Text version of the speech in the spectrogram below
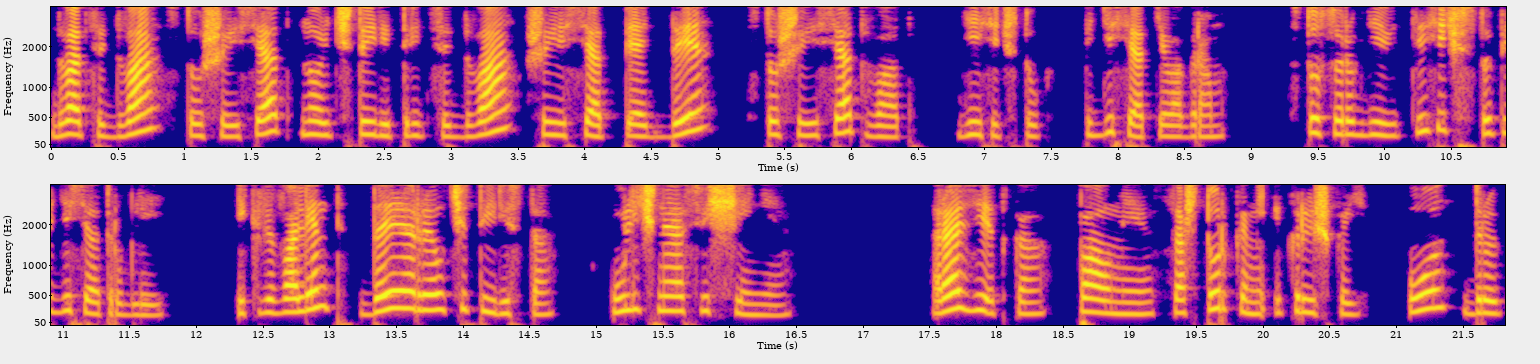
22 160 04 32 65 Д 160 Вт. 10 штук. 50 килограмм. 149 150 рублей. Эквивалент ДРЛ-400. Уличное освещение. Розетка. Палмия со шторками и крышкой. О, дробь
